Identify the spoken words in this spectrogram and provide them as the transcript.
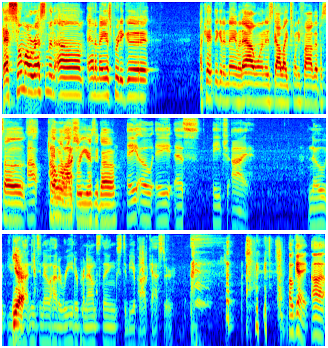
That sumo wrestling um anime is pretty good. I can't think of the name of that one. It's got like 25 episodes. I'll- Came I'll out like three years ago. A O A S H I. No, you Yeah. do not need to know how to read or pronounce things to be a podcaster. okay. Uh,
